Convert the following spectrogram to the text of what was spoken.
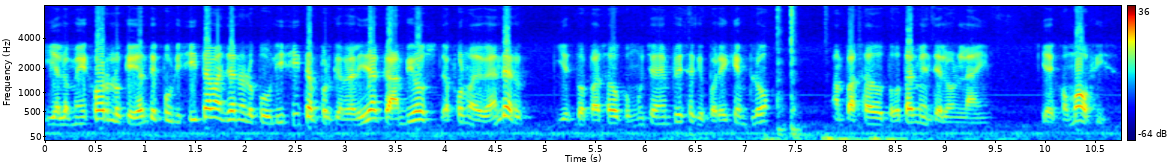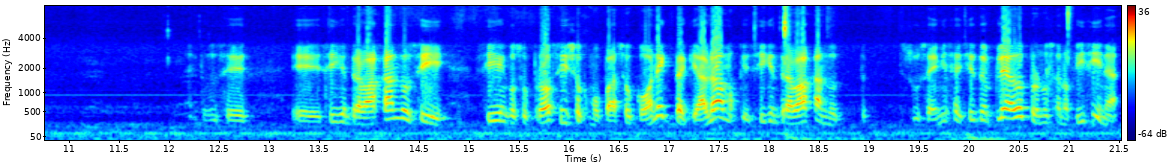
y a lo mejor lo que antes publicitaban ya no lo publicitan porque en realidad cambió la forma de vender y esto ha pasado con muchas empresas que por ejemplo han pasado totalmente al online y al home office entonces, eh, siguen trabajando, sí, siguen con sus procesos, como pasó con Conecta, que hablábamos, que siguen trabajando sus 6.600 empleados, pero no usan oficina.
